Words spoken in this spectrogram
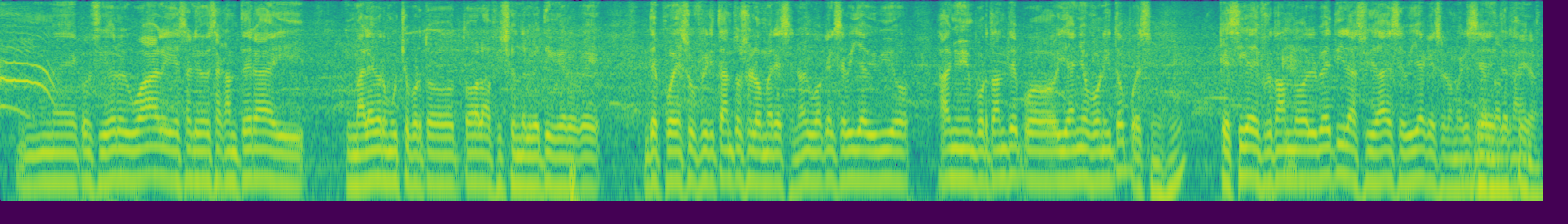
me considero igual y he salido de esa cantera y, y me alegro mucho por todo- toda la afición del Betis, que creo que después de sufrir tanto se lo merece, ¿no? Igual que el Sevilla vivió años importantes pues, y años bonitos, pues que siga disfrutando el Betis y la ciudad de Sevilla que se lo merece eternamente.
